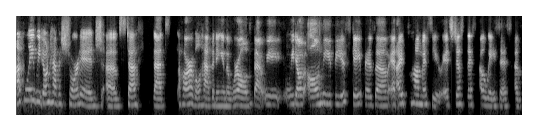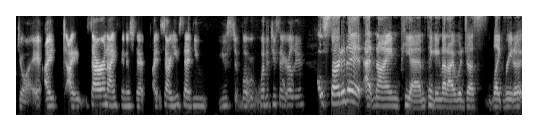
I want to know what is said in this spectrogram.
luckily we don't have a shortage of stuff that's horrible happening in the world that we we don't all need the escapism and i promise you it's just this oasis of joy i i sarah and i finished it I, sarah you said you used to what, what did you say earlier I started it at 9 p.m. thinking that I would just like read a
